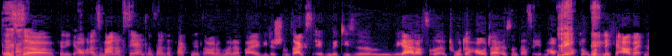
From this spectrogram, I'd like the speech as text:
Das ja. äh, finde ich auch. Also waren auch sehr interessante Fakten jetzt auch nochmal dabei, wie du schon sagst, eben mit diesem, ja, dass äh, tote Haut da ist und das eben auch auf der Oberfläche arbeiten.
